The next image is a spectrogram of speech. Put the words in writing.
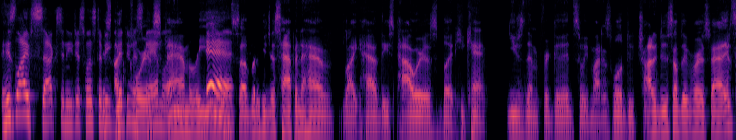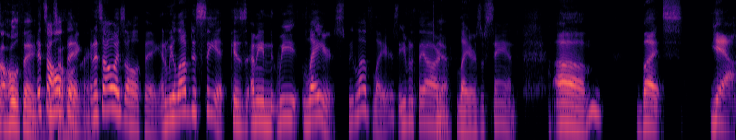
his life sucks and he just wants to it's be like good to his family. family yeah. and stuff, but he just happened to have like have these powers, but he can't use them for good, so we might as well do try to do something for his family. It's a whole thing. It's a, whole, a whole thing. thing. and it's always a whole thing, and we love to see it because I mean, we layers, we love layers, even if they are yeah. layers of sand. Um, but yeah,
